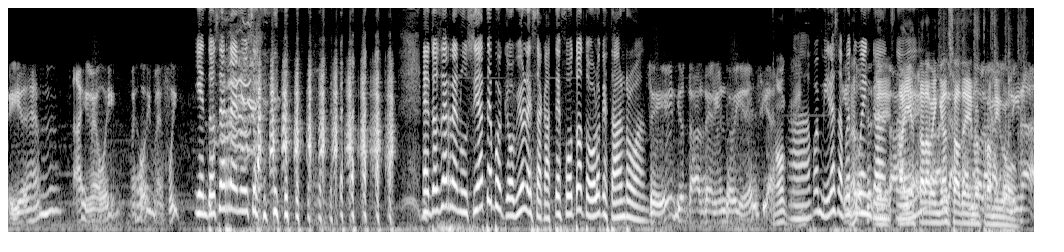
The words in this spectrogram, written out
Y yo dije, "Mm, ahí me voy, me voy, me fui. Y entonces renuncia. entonces renunciaste porque obvio le sacaste foto a todo lo que estaban robando. Sí, yo estaba teniendo evidencia. Ah, pues mira, esa fue tu venganza. ahí ¿eh? está la venganza de nuestro la amigo. gasolina-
